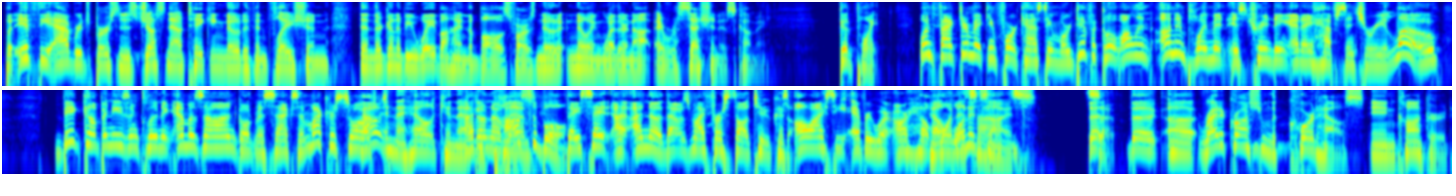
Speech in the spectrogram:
but if the average person is just now taking note of inflation then they're going to be way behind the ball as far as know, knowing whether or not a recession is coming Good point. One factor making forecasting more difficult while in unemployment is trending at a half century low. Big companies, including Amazon, Goldman Sachs, and Microsoft. how in the hell can that I don't be know, man. possible They say I, I know that was my first thought too, because all I see everywhere are help, help wanted, wanted signs. signs. The, So- the uh, right across from the courthouse in Concord,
